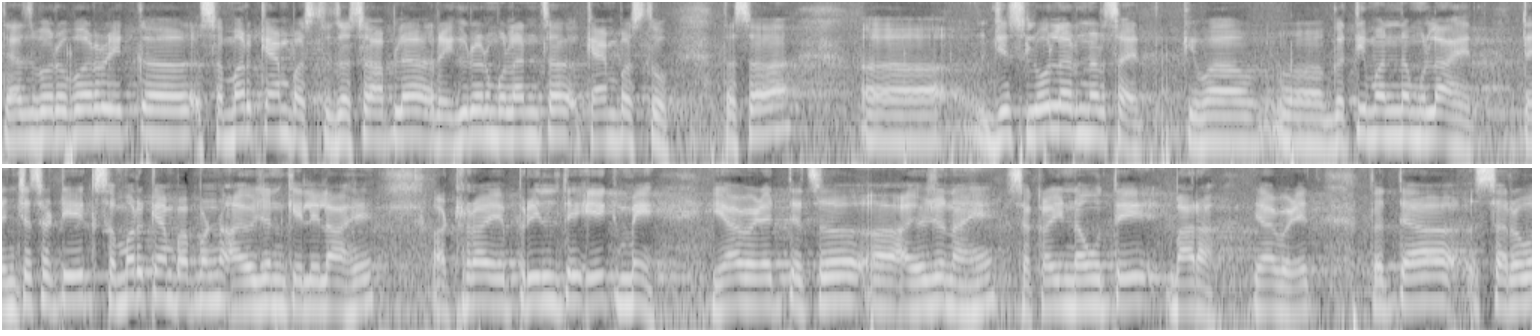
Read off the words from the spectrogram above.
त्याचबरोबर एक समर कॅम्प असतो. जसं आपल्या रेग्युलर मुलांचा कॅम्प असतो तसं जे स्लो लर्नर्स आहेत किंवा गतिमंद मुलं आहेत त्यांच्यासाठी एक समर कॅम्प आपण आयोजन केलेलं आहे. अठरा एप्रिल ते एक मे या वेळेत त्याचं आयोजन आहे. सकाळी नऊ ते बारा या वेळेत. तर त्या सर्व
